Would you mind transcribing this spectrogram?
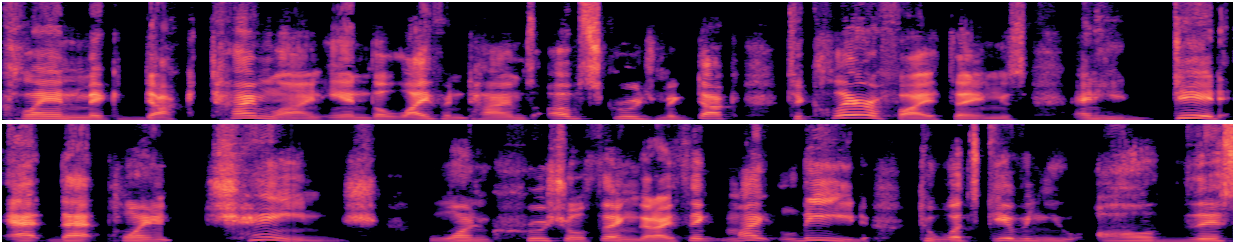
Clan McDuck timeline in The Life and Times of Scrooge McDuck to clarify things, and he did at that point change one crucial thing that I think might lead to what's giving you all this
